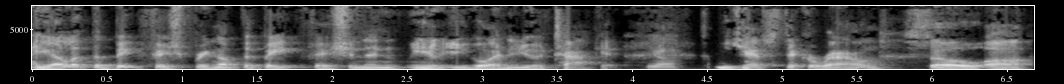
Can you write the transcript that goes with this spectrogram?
you got to let the big fish bring up the bait fish, and then you you go ahead and you attack it. Yeah, you can't stick around. So. uh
